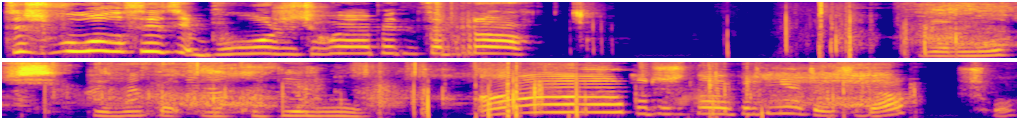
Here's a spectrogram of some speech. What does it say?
Це ж волоси ці. Боже, чого я опять не забрав? Вернуть пилу по яку пилу. А, тут же ж нові предмети, ось, да? Що?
